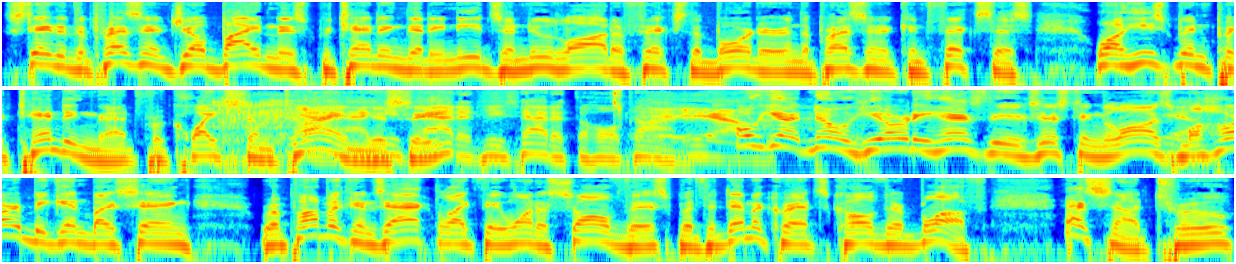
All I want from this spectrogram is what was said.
stated the President Joe Biden is pretending that he needs a new law to fix the border, and the president can fix this. Well, he's been pretending that for quite some time. yeah, you he's see, had it. He's had it the whole time. Yeah. Oh, yeah, no, he already has the existing laws. Yeah. Maher began by saying Republicans act like they want to solve this, but the Democrats called their bluff. That's not true.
